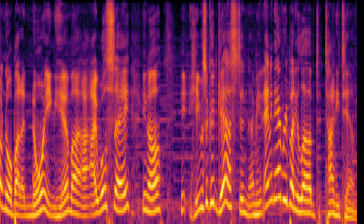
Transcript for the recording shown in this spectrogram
don't know about annoying him. I, I I will say, you know, he, he was a good guest, and I mean, I mean, everybody loved Tiny Tim.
